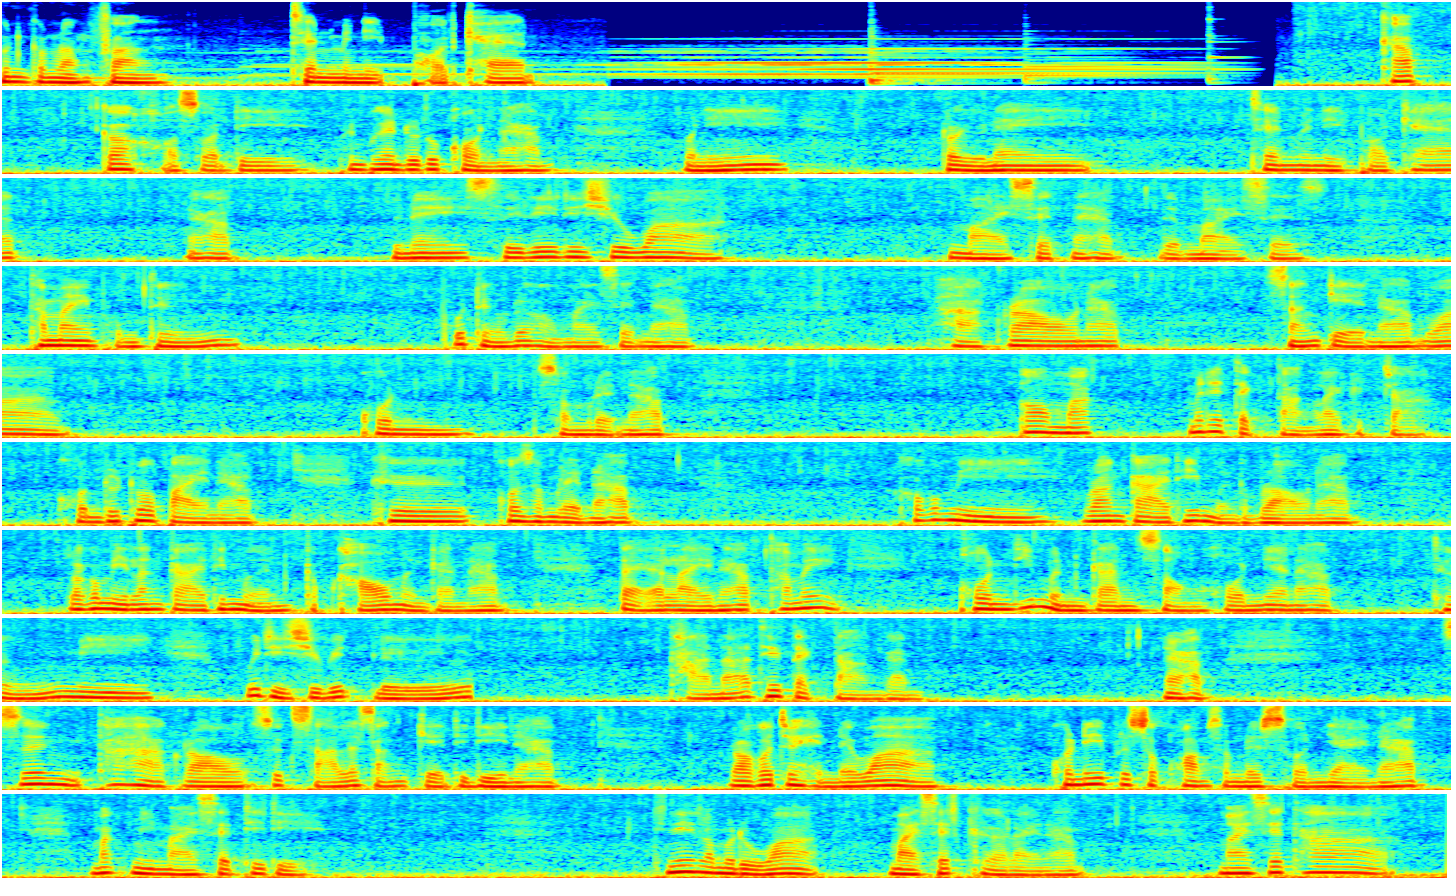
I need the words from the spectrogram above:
คุณกำลังฟัง 10 minute podcast ครับ ก็ขอสวัสดีเพื่อนๆทุกๆคนนะครับ วันนี้เราอยู่ใน 10 minute podcast นะครับ อยู่ในซีรีส์ที่ชื่อว่า mindset นะครับ the mindset ทำไมผมถึงพูดถึงเรื่องของ mindset นะครับ หากเรานะครับสังเกตนะครับว่า คนสำเร็จนะครับ ก็มักไม่ได้แตกต่างอะไรจากคนทั่วไปนะครับ คือคนสำเร็จนะครับเขาก็มีร่างกายที่เหมือนกับเรานะครับ แล้วก็มีร่างกายที่เหมือนกับเขาเหมือนกันนะครับ แต่อะไรนะครับทำให้คนที่เหมือนกันสองคนเนี่ยนะครับ ถึงมีวิถีชีวิตหรือฐานะที่แตกต่างกันนะครับ ซึ่งถ้าหากเราศึกษาและสังเกตดีๆนะครับ เราก็จะเห็นได้ว่า คนที่ประสบความสำเร็จส่วนใหญ่นะครับ มักมี mindset ที่ดี ทีนี้เรามาดูว่า mindset คืออะไรนะครับ mindset ถ้า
